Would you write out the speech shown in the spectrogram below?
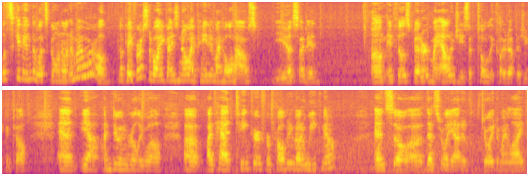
let's get into what's going on in my world. Okay, first of all, you guys know I painted my whole house. Yes, I did. Um, it feels better. My allergies have totally cleared up, as you can tell. And yeah, I'm doing really well. Uh, I've had Tinker for probably about a week now. And so uh, that's really added joy to my life.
